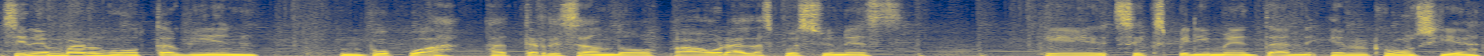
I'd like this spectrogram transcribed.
Sin embargo, también un poco aterrizando ahora las cuestiones que se experimentan en Rusia,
